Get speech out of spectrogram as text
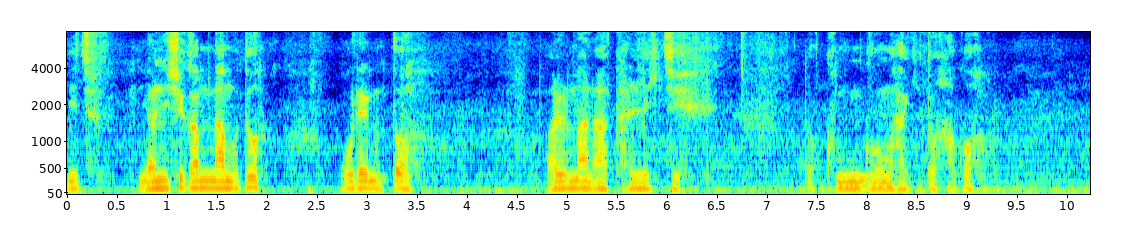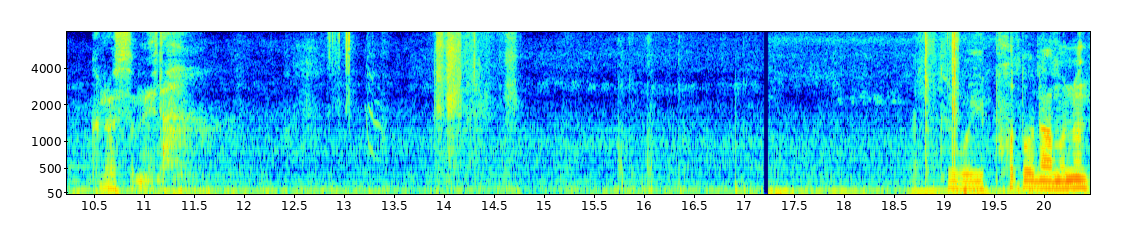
이 연시감 나무도 올해는 또 얼마나 달릴지 또 궁금하기도 하고 그렇습니다. 그리고 이 포도나무는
